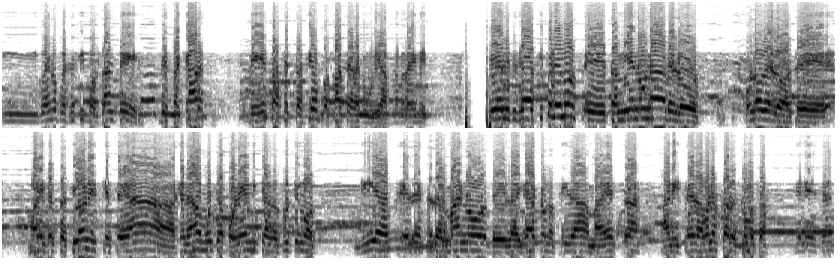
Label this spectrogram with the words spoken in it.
y bueno, pues es importante destacar de esta aceptación por parte de la comunidad, Vladimir. Bien, licenciado, aquí tenemos eh, también una de los, uno de los eh, manifestaciones que se ha generado mucha polémica en los últimos días. Él es el hermano de la ya conocida maestra Anisela. Buenas tardes, ¿cómo está? Bien, ¿y usted?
